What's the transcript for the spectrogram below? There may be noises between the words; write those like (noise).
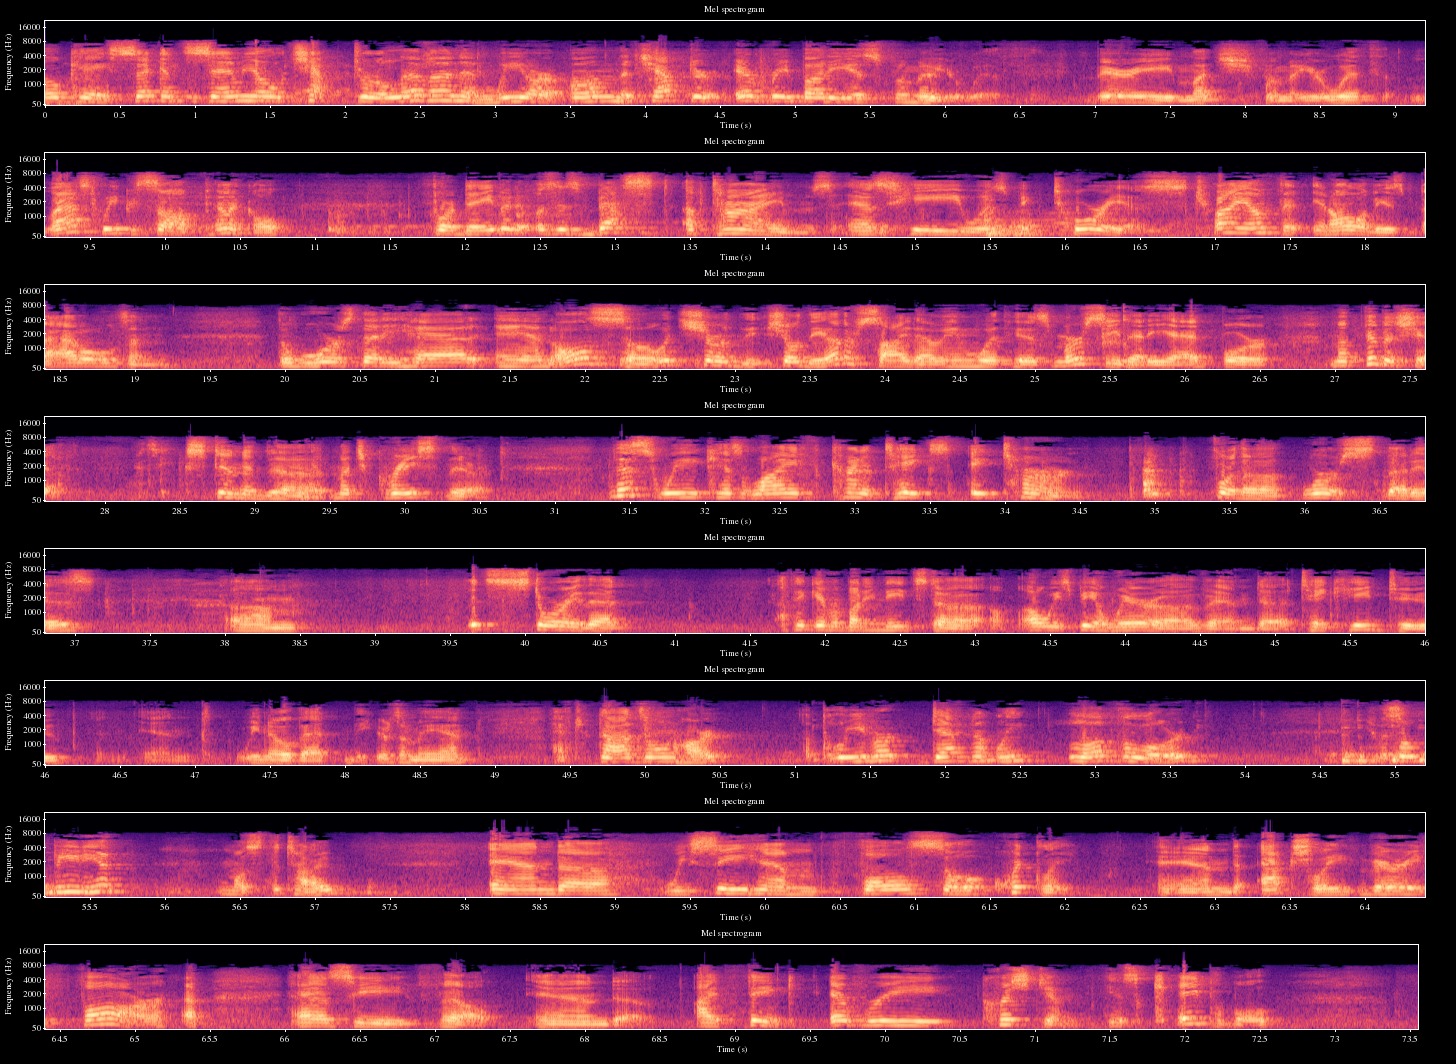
Okay, 2 Samuel chapter 11, and we are on the chapter everybody is familiar with. Very much familiar with. Last week we saw a pinnacle for David. It was his best of times as he was victorious, triumphant in all of his battles and the wars that he had, and also it showed the, showed the other side of him with his mercy that he had for Mephibosheth extended uh, much grace there. This week, his life kind of takes a turn for the worse, that is. Um, it's a story that I think everybody needs to always be aware of and uh, take heed to. And we know that here's a man after God's own heart, a believer, definitely, loved the Lord. He was obedient most of the time and uh, we see him fall so quickly and actually very far (laughs) as he fell. And uh, I think every Christian is capable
